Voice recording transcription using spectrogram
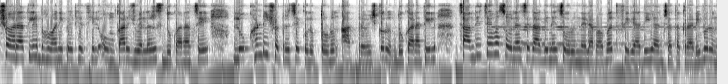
शहरातील भवानीपेठ येथील ओंकार ज्वेलर्स दुकानाचे लोखंडी शटरचे कुलूप तोडून आत प्रवेश करून दुकानातील चांदीचे व सोन्याचे दागिने चोरून नेल्याबाबत फिर्यादी यांच्या तक्रारीवरून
